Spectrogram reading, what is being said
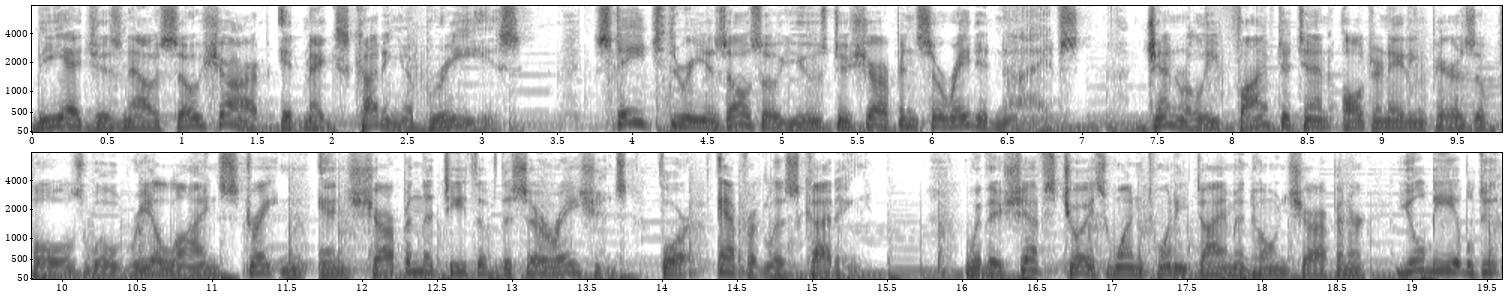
The edge is now so sharp it makes cutting a breeze. Stage 3 is also used to sharpen serrated knives. Generally, 5 to 10 alternating pairs of pulls will realign, straighten, and sharpen the teeth of the serrations for effortless cutting. With a Chef's Choice 120 Diamond Hone Sharpener, you'll be able to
